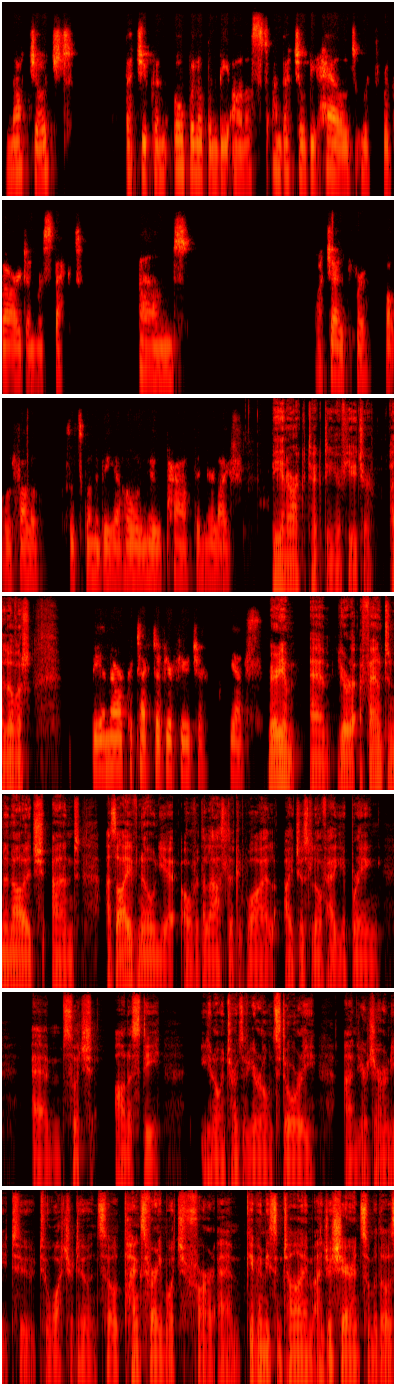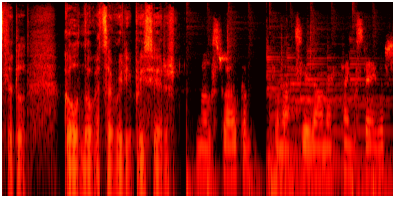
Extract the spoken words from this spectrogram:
not judged, that you can open up and be honest, and that you'll be held with regard and respect. And watch out for what will follow because it's going to be a whole new path in your life. Be an architect of your future. I love it be an architect of your future. Yes. Miriam, um, you're a fountain of knowledge. And as I've known you over the last little while, I just love how you bring um, such honesty, you know, in terms of your own story and your journey to to what you're doing. So thanks very much for um, giving me some time and just sharing some of those little gold nuggets. I really appreciate it. Most welcome. It's an absolute honour. Thanks, David.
